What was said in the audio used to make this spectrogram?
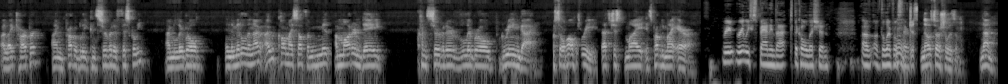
I liked Harper. I'm probably conservative fiscally. I'm liberal in the middle, and I, I would call myself a, mid, a modern day conservative, liberal, green guy. So all three. That's just my. It's probably my era. Re- really spanning that the coalition of, of the liberals mm, there. Just no socialism, none.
